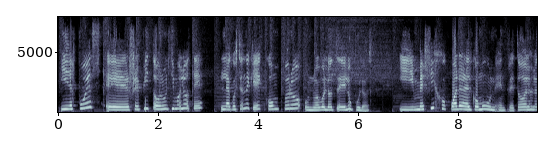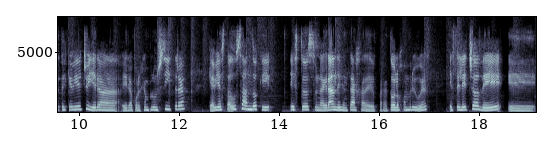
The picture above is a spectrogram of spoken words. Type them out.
Y después repito un último lote la cuestión de que compro un nuevo lote de lúpulos y me fijo cuál era el común entre todos los lotes que había hecho y era, era por ejemplo, un Citra que había estado usando, que esto es una gran desventaja para todos los homebrewers, es el hecho de eh,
